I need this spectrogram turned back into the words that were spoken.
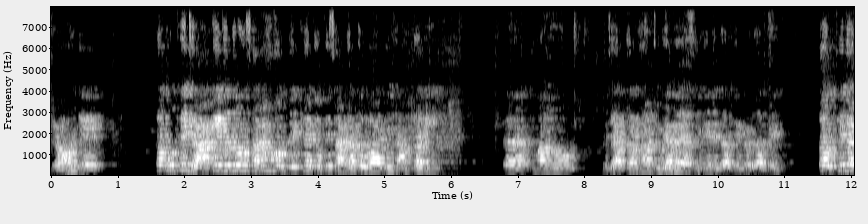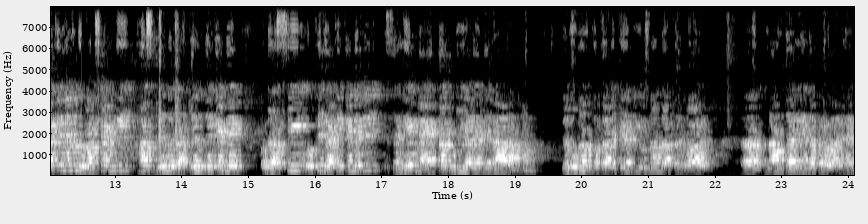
ਵਿਆਹਣ ਗਏ ਤਾਂ ਉੱਥੇ ਜਾ ਕੇ ਜਦੋਂ ਸਾਰਾ ਮਾਹੌਲ ਦੇਖਿਆ ਕਿਉਂਕਿ ਸਾਡਾ ਪਰਿਵਾਰ ਵੀ ਨਾਮਧਾਰੀ ਮੰਨ ਲਓ ਵਿਚਾਰਧਾਰਾ ਨਾਲ ਜੁੜਿਆ ਹੋਇਆ ਸੀ ਮੇਰੇ ਦਾਦੇ ਪੜਦਾਦੇ ਤਾਂ ਉੱਥੇ ਜਾ ਕੇ ਮੈਨੂੰ ਗੁਰਬਖਸ਼ ਆਂਟੀ ਹੱਸਦੇ ਹੋਏ ਦੱਸਦੇ ਹੁੰਦੇ ਕਹਿੰਦੇ ਉਦਾਸੀ ਉੱਥੇ ਜਾ ਕੇ ਕਹਿੰਦੇ ਵੀ ਸੰਗੇ ਮੈਂ ਤਾਂ ਕੁੜੀ ਵਾਲਿਆਂ ਦੇ ਨਾਲ ਆ ਹੁਣ। ਜਦੋਂ ਉਹਨਾਂ ਨੂੰ ਪਤਾ ਲੱਗਿਆ ਵੀ ਉਹਨਾਂ ਦਾ ਪਰਿਵਾਰ ਅਹ, ਨਾਮਧਾਰੀਆਂ ਦਾ ਪਰਿਵਾਰ ਹੈ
